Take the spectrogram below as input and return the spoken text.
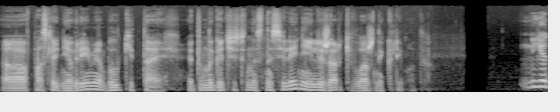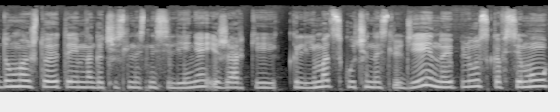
э, в последнее время был Китай? Это многочисленность населения или жаркий влажный климат? Я думаю, что это и многочисленность населения, и жаркий климат, скученность людей, но и плюс ко всему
